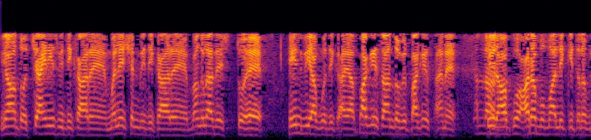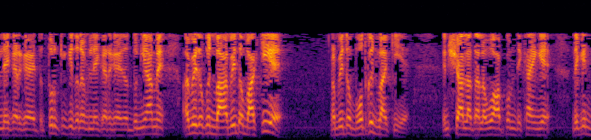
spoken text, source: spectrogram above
یہاں تو چائنیز بھی دکھا رہے ہیں ملیشین بھی دکھا رہے ہیں بنگلہ دیش تو ہے ہند بھی آپ کو دکھایا پاکستان تو پھر پاکستان ہے۔ پھر آپ کو عرب ممالک کی طرف لے کر گئے تو ترکی کی طرف لے کر گئے تو دنیا میں ابھی تو کچھ ابھی تو باقی ہے۔ ابھی تو بہت کچھ باقی ہے۔ ان شاء اللہ تعالیٰ وہ آپ کو ہم دکھائیں گے۔ لیکن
